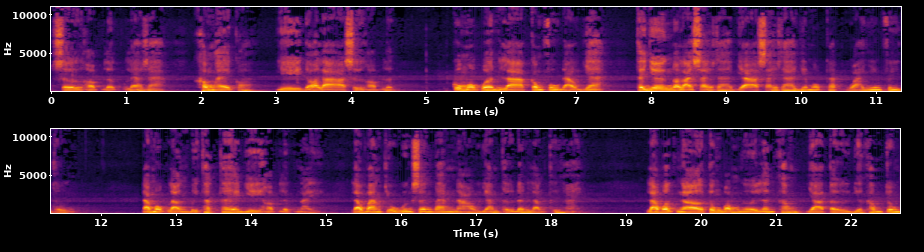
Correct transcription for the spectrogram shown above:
sự hợp lực lẽ ra không hề có, vì đó là sự hợp lực. Của một bên là công phu đạo gia, thế nhưng nó lại xảy ra và xảy ra với một cách quả nhiên phi thường. Đã một lần bị thất thế vì hợp lực này, lão ban chủ quân Sơn Bang nào dám thử đến lần thứ hai. Lão bất ngờ tung bổng người lên không và từ giữa không trung,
